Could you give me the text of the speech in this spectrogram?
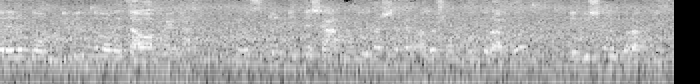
এরকম বিভিন্নভাবে হয় না। রসুলের নির্দেশে আত্মীয়তার সাথে ভালো সম্পর্ক এ বিষয়ের উপর আপনি একটু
